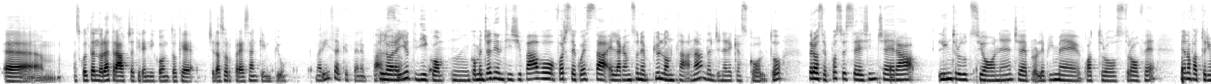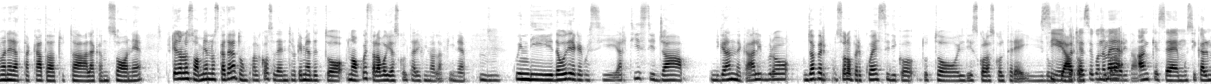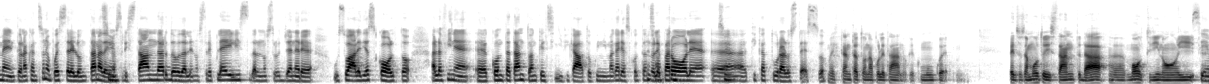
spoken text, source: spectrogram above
ehm, ascoltando la traccia ti rendi conto che c'è la sorpresa anche in più. Marisa, che te ne passa? Allora, io ti dico, mh, come già ti anticipavo, forse questa è la canzone più lontana dal genere che ascolto, però se posso essere sincera, l'introduzione, cioè le prime quattro strofe, mi hanno fatto rimanere attaccata a tutta la canzone, perché non lo so, mi hanno scatenato un qualcosa dentro che mi ha detto no, questa la voglio ascoltare fino alla fine. Mhm. Quindi devo dire che questi artisti già di grande calibro, già per- solo per questi dico tutto il disco lo ascolterei d'un Sì, fiato, perché secondo me, anche se musicalmente una canzone può essere lontana dai Sì. nostri standard o dalle nostre playlist, dal nostro genere usuale di ascolto, alla fine eh, conta tanto anche il significato, quindi magari ascoltando le Esatto. parole eh, ti cattura lo stesso. Ma il cantato napoletano che comunque mh, penso sia molto distante da eh, molti di noi. Sì.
